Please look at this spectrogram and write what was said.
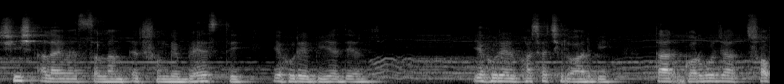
শীষ আলাইসাল্লাম এর সঙ্গে বেহেস্তি এহুরে বিয়ে দেন। এহুরের ভাষা ছিল আরবি। তার গর্ভজাত সব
